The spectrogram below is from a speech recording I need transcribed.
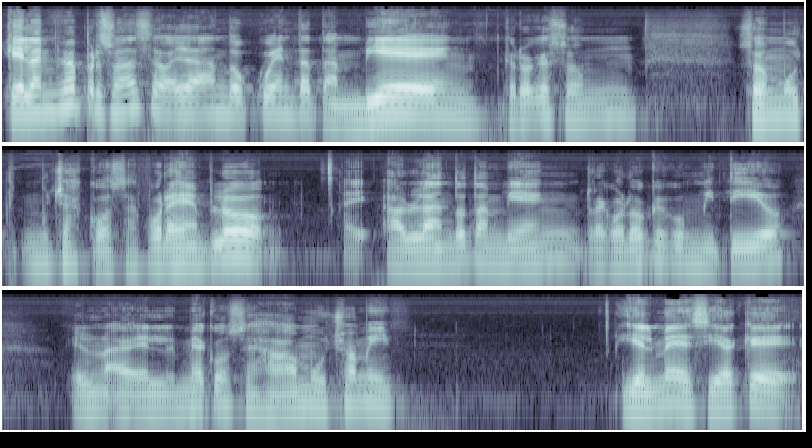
que la misma persona se vaya dando cuenta también. Creo que son son muchas cosas. Por ejemplo, eh, hablando también, recuerdo que con mi tío, él, me aconsejaba mucho a mí. Y él me decía que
